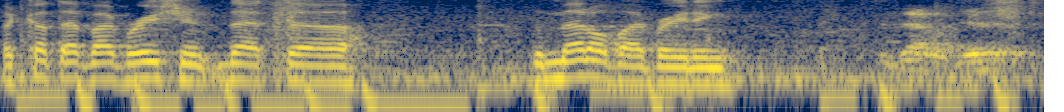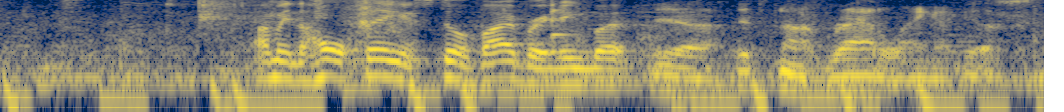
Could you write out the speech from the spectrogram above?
That cut that vibration, that uh, the metal vibrating. Is that what did it? I mean, the whole thing is still vibrating, but Yeah, it's not rattling, I guess.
